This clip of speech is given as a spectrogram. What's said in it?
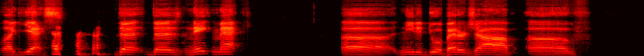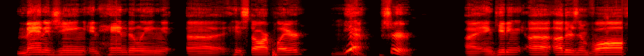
like, yes. The does Nate Mack uh need to do a better job of managing and handling uh his star player? Mhm. Yeah, sure. Uh, and getting uh, others involved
